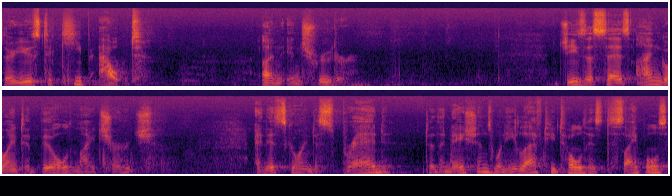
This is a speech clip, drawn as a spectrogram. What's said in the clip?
they're used to keep out an intruder. Jesus says, I'm going to build my church and it's going to spread to the nations. When he left, he told his disciples,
